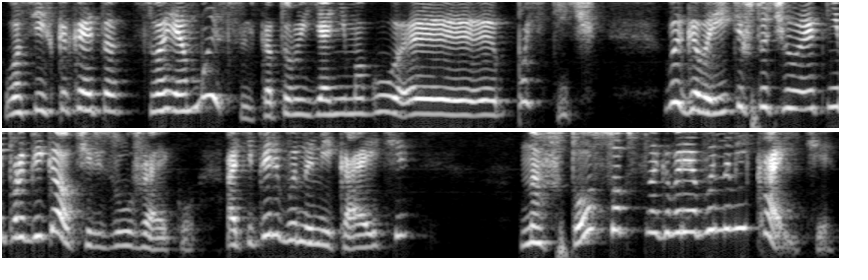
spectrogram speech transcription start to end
У вас есть какая-то своя мысль, которую я не могу э, -э постичь. Вы говорите, что человек не пробегал через лужайку, а теперь вы намекаете, на что, собственно говоря, вы намекаете?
